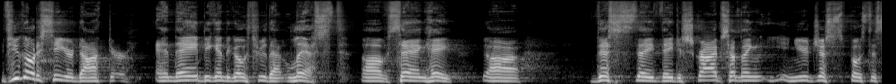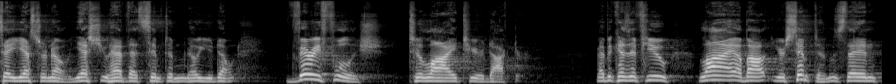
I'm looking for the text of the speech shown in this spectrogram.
If you go to see your doctor and they begin to go through that list of saying, hey, uh, this, they, they describe something, and you're just supposed to say yes or no. Yes, you have that symptom. No, you don't. Very foolish to lie to your doctor. Right? Because if you lie about your symptoms, then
